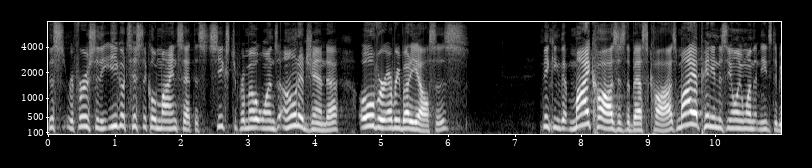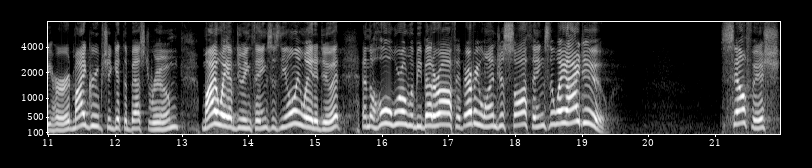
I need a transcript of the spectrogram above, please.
This refers to the egotistical mindset that seeks to promote one's own agenda over everybody else's, thinking that my cause is the best cause, my opinion is the only one that needs to be heard, my group should get the best room, my way of doing things is the only way to do it, and the whole world would be better off if everyone just saw things the way I do. Selfish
